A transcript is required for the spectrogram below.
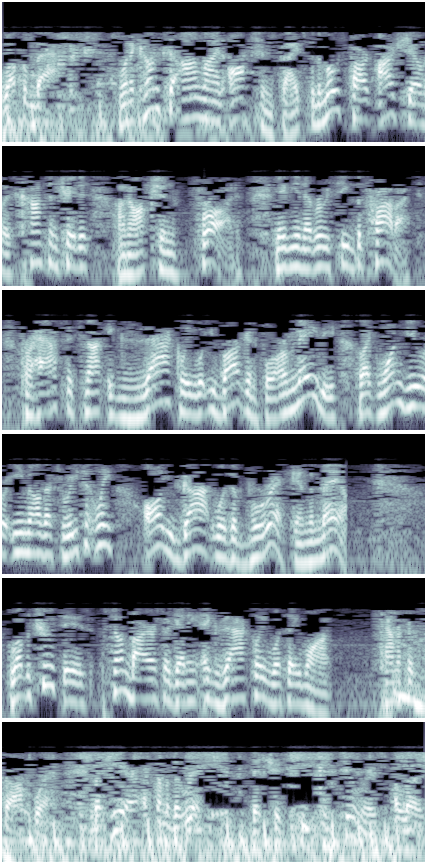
Welcome back. When it comes to online auction sites, for the most part, our show has concentrated on auction fraud. Maybe you never received the product. Perhaps it's not exactly what you bargained for. Or maybe, like one viewer emailed us recently, all you got was a brick in the mail. Well, the truth is, some buyers are getting exactly what they want counterfeit software. But here are some of the risks that should keep consumers alert.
